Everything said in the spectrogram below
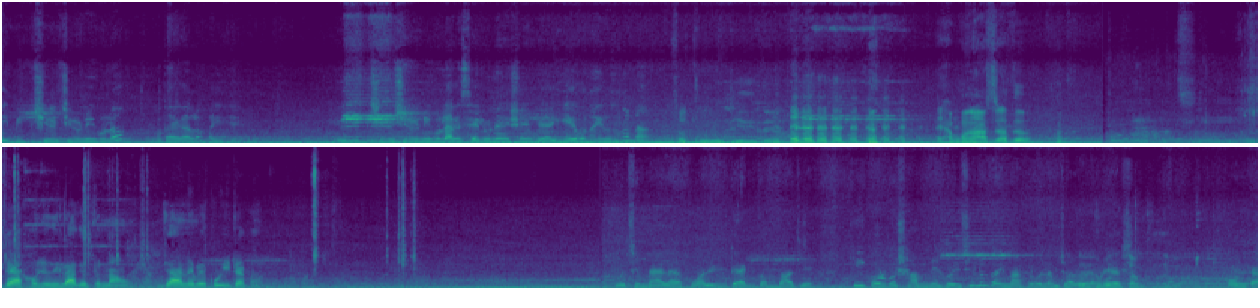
এই বিচ্ছিরি চিরুনিগুলো কোথায় গেল? এই যে এই বিচ্ছিরি আগে সেলুনে এসে ইয়ে হতো ইউজ হতো না? সব চুল উঠিয়ে দিতে। এমন আসরা তো। দেখো যদি লাগে তো নাও। যা নেবে কুড়ি টাকা। বলছে মেলার কোয়ালিটিটা একদম বাজে। কি করব সামনে হয়েছিল তাই মাকে বললাম চলো ঘুরে আসি। কোনটা?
